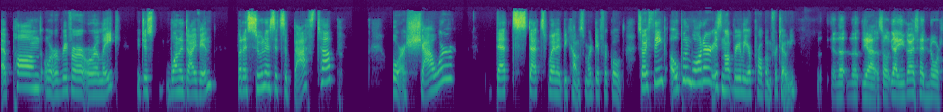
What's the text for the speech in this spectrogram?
a pond or a river or a lake they just want to dive in but as soon as it's a bathtub or a shower, that's that's when it becomes more difficult. So I think open water is not really a problem for Tony. the, the yeah so yeah you guys head north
